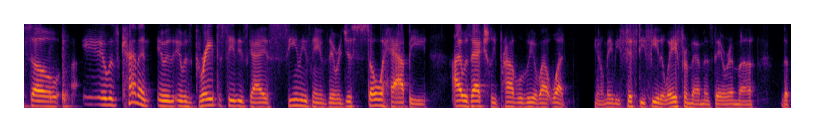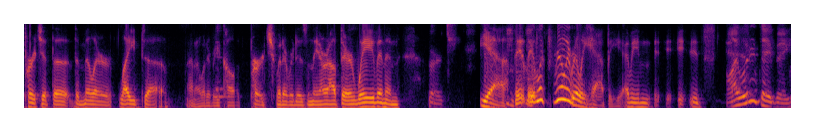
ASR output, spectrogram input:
So uh, it was kind of it was it was great to see these guys, seeing these names. They were just so happy. I was actually probably about what you know maybe 50 feet away from them as they were in the the perch at the the Miller Lite. Uh, I don't know whatever you call it, perch, whatever it is, and they are out there waving and perch. yeah, they they looked really really happy. I mean, it, it, it's Why wouldn't they be?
